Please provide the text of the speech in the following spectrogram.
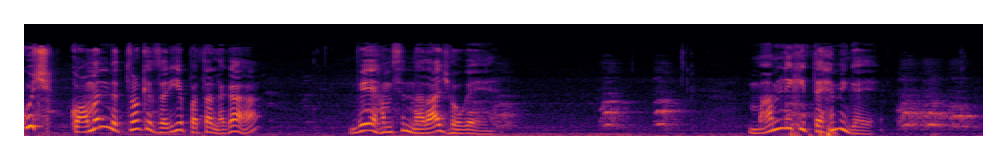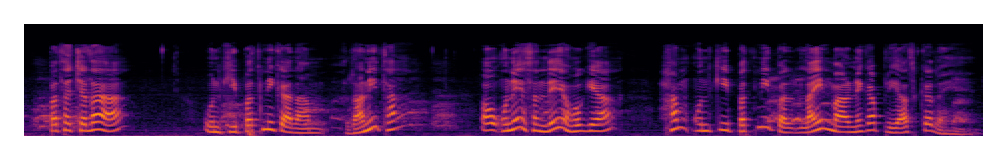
कुछ कॉमन मित्रों के ज़रिए पता लगा, वे हमसे नाराज़ हो गए हैं। मामले की तह में गए। पता चला उनकी पत्नी का नाम रानी था और उन्हें संदेह हो गया, हम उनकी पत्नी पर लाइन मारने का प्रयास कर रहे हैं।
